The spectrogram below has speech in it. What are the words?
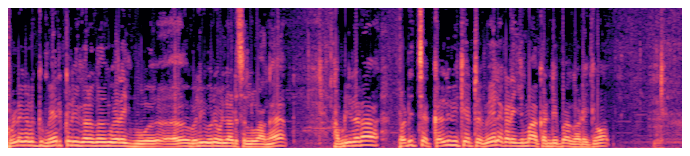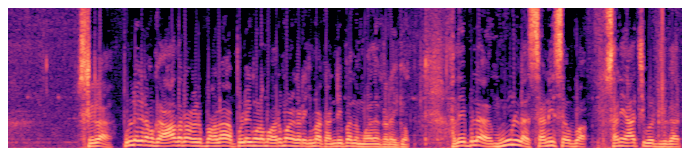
பிள்ளைகளுக்கு மேற்கல்விகளுக்கு வேலைக்கு போ வெளியூர் விளையாட செல்வாங்க. அப்படி இல்லைன்னா படித்த கல்விக்கேற்ற வேலை கிடைக்குமா? கண்டிப்பாக கிடைக்கும். சரிங்களா? பிள்ளைங்க நமக்கு ஆதரவாக இருப்பாங்களா? பிள்ளைங்க மூலமாக வருமானம் கிடைக்குமா? கண்டிப்பாக அந்த மாதம் கிடைக்கும். அதே போல் மூணில் சனி செவ்வாய் சனி ஆட்சி பெற்றிருக்கார்.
